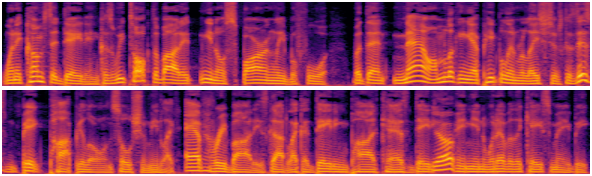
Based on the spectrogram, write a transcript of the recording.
When it comes to dating, because we talked about it, you know, sparingly before, but then now I'm looking at people in relationships because this is big popular on social media. Like everybody's got like a dating podcast, dating Yep. opinion, whatever the case may be.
